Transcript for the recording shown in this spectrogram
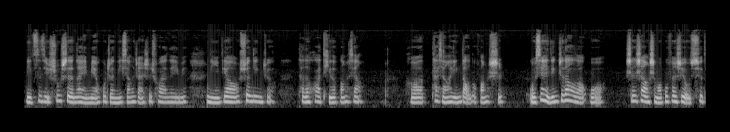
你自己舒适的那一面，或者你想展示出来那一面。你一定要顺应着。他的话题的方向和他想要引导的方式，我现在已经知道了我身上什么部分是有趣的，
